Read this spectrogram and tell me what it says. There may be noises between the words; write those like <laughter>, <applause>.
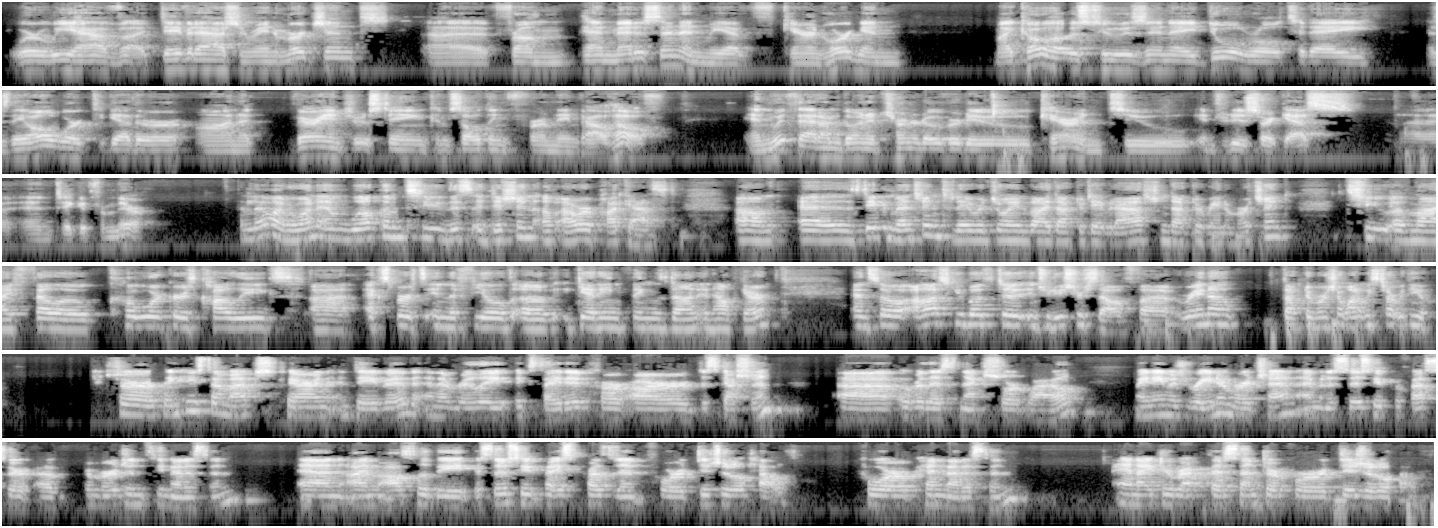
where we have uh, David Asch and Raina Merchant uh, from Penn Medicine, and we have Karen Horgan, my co host, who is in a dual role today as they all work together on a very interesting consulting firm named Val Health. And with that, I'm going to turn it over to Karen to introduce our guests uh, and take it from there. Hello, everyone, and welcome to this edition of our podcast. Um, as David mentioned, today we're joined by Dr. David Asch and Dr. Raina Merchant, two of my fellow coworkers, colleagues, uh, experts in the field of getting things done in healthcare. And so I'll ask you both to introduce yourself. Uh, Raina, Dr. Merchant, why don't we start with you? Sure. Thank you so much, Karen and David. And I'm really excited for our discussion uh, over this next short while. My name is Raina Merchant. I'm an associate professor of emergency medicine, and I'm also the associate vice president for digital health for Penn Medicine. And I direct the Center for Digital Health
